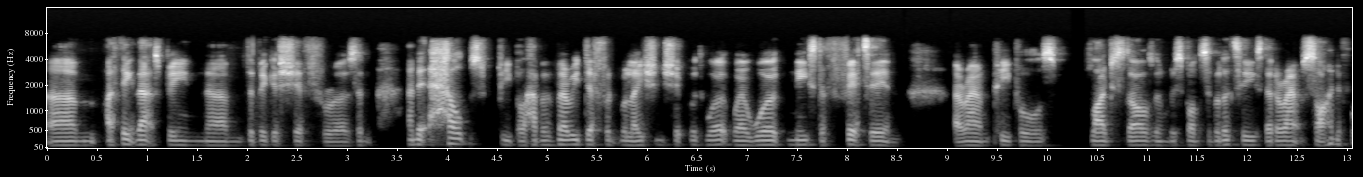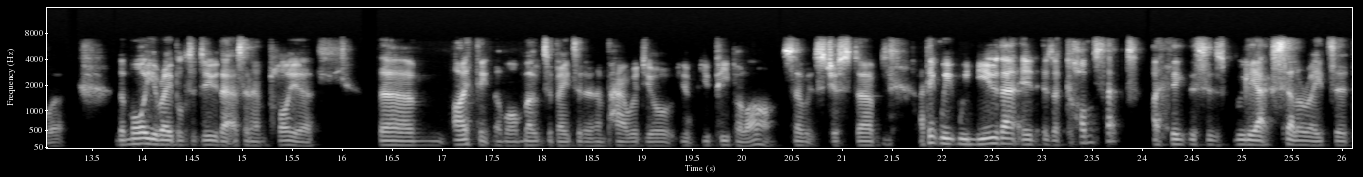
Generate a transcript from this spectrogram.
um, I think that's been um, the biggest shift for us, and and it helps people have a very different relationship with work, where work needs to fit in around people's lifestyles and responsibilities that are outside of work. The more you're able to do that as an employer, the, um, I think the more motivated and empowered your your, your people are. So it's just, uh, I think we we knew that as a concept. I think this has really accelerated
